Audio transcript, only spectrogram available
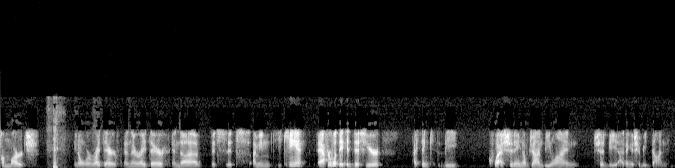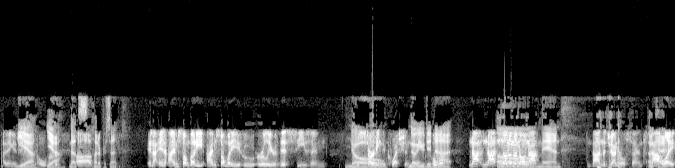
come March, you know, we're right there, and they're right there, and uh, it's it's. I mean, you can't after what they did this year. I think the questioning of John Beilein should be. I think it should be done. I think it should Yeah. be over. Yeah. That's Uh, hundred percent. And I, and I'm somebody I'm somebody who earlier this season No. was starting to question. No, things. you did Oh, look, not. Not not no no no no Oh, not man. not in the general sense. Not like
